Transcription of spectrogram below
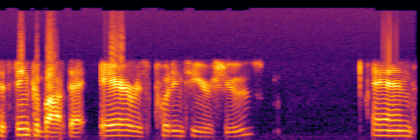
to think about that air is put into your shoes. And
